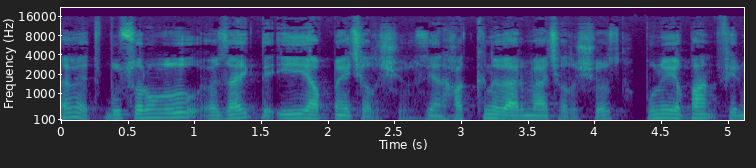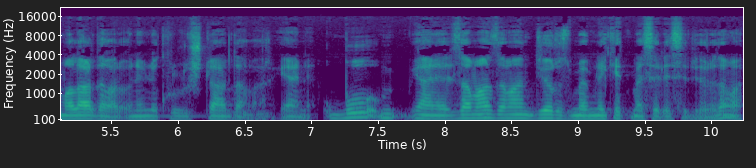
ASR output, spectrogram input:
Evet bu sorumluluğu özellikle iyi yapmaya çalışıyoruz. Yani hakkını vermeye çalışıyoruz. Bunu yapan firmalar da var, önemli kuruluşlar da var. Yani bu yani zaman zaman diyoruz memleket meselesi diyoruz ama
